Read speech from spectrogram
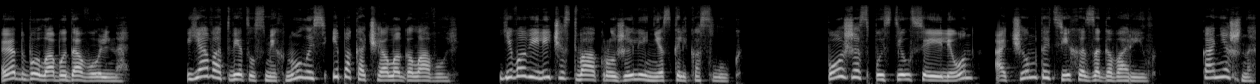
Эд была бы довольна. Я в ответ усмехнулась и покачала головой. Его Величество окружили несколько слуг. Позже спустился Элеон, о чем-то тихо заговорил. Конечно,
